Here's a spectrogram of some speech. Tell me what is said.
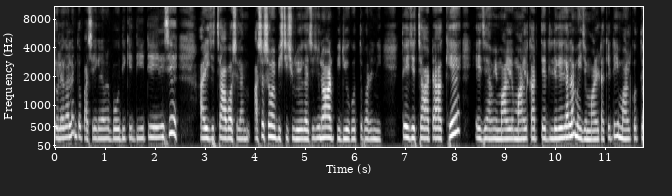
চলে গেলাম, তো পাশের গ্রামের বৌদিকে দিয়ে টিয়ে এসে আর এই যে চা বসালাম। আসার সময় বৃষ্টি শুরু হয়ে গেছে জন্য আর ভিডিও করতে পারিনি। তো এই যে চাটা খেয়ে, এই যে আমি মাল মাল কাটতে লেগে গেলাম, এই যে মালটা কেটেই মাল করতে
